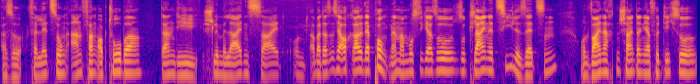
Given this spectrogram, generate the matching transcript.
Also Verletzung Anfang Oktober, dann die schlimme Leidenszeit und aber das ist ja auch gerade der Punkt, ne? Man muss sich ja so so kleine Ziele setzen und Weihnachten scheint dann ja für dich so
